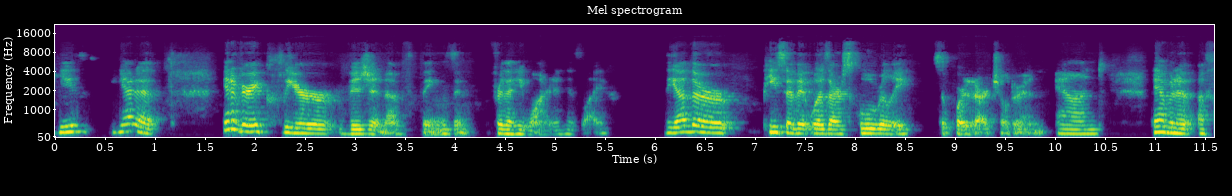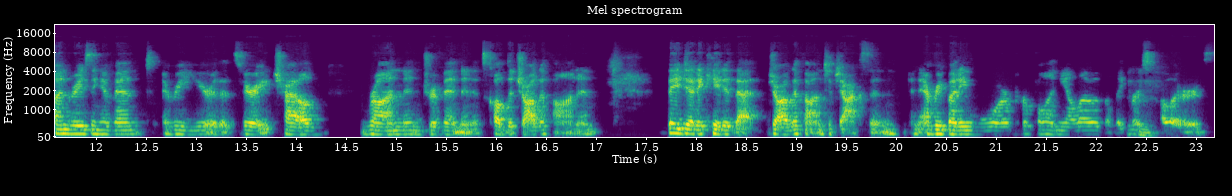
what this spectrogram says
he's, he had a, he had a very clear vision of things and for that he wanted in his life. The other piece of it was our school really supported our children and they have a, a fundraising event every year that's very child run and driven and it's called the jogathon and they dedicated that jogathon to jackson and everybody wore purple and yellow the lakers mm. colors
